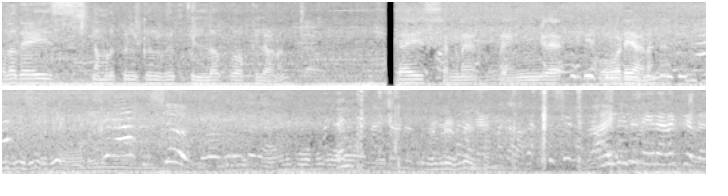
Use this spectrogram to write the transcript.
അപ്പോൾ ഗൈസ് നമ്മളിപ്പോൾ നിൽക്കുന്നത് ഫില്ലർ റോക്കിലാണ് ഗൈസ് അങ്ങനെ ഭയങ്കര കോടയാണ്. ഇത് ഞാൻ ഇറക്കല്ലേ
